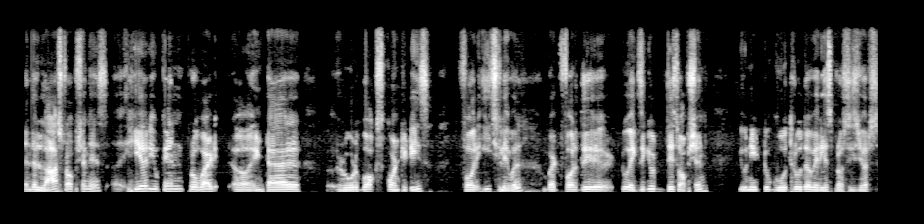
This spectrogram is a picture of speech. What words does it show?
And the last option is uh, here you can provide uh, entire road box quantities for each level but for the to execute this option you need to go through the various procedures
